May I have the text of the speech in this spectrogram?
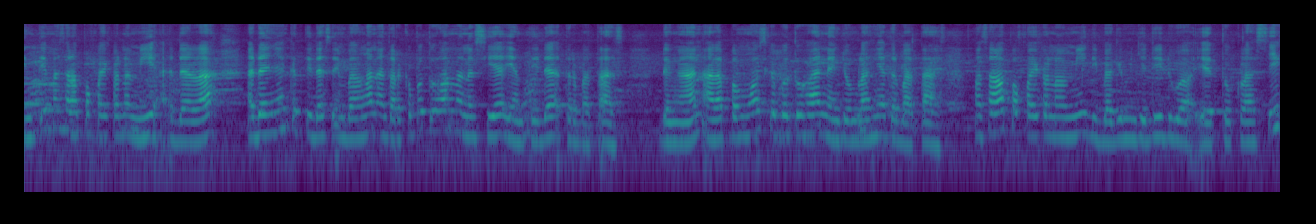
Inti masalah pokok ekonomi adalah adanya ketidakseimbangan antara kebutuhan manusia yang tidak terbatas dengan alat pemuas kebutuhan yang jumlahnya terbatas. Masalah pokok ekonomi dibagi menjadi dua, yaitu klasik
